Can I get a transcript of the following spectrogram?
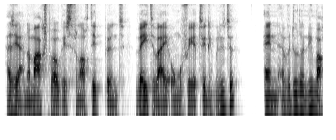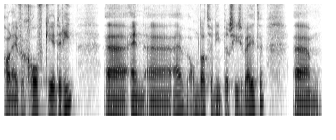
Hij zei, ja, normaal gesproken is het vanaf dit punt, weten wij ongeveer 20 minuten. En we doen het nu maar gewoon even grof keer drie. Uh, en uh, omdat we niet precies weten. Um,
